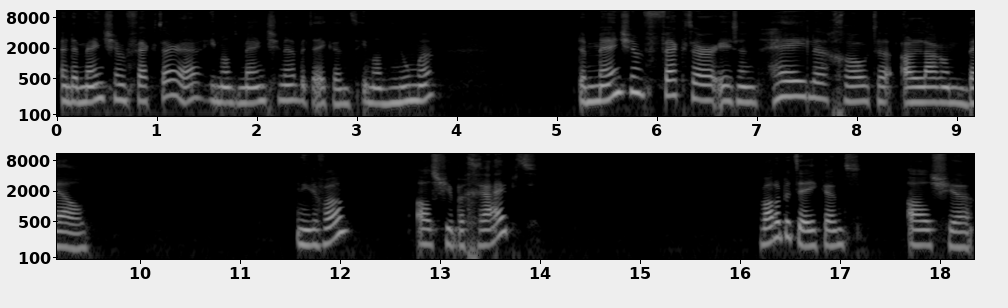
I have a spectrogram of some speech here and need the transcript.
En de mention factor, hè, iemand mentionen, betekent iemand noemen. De mention factor is een hele grote alarmbel. In ieder geval, als je begrijpt wat het betekent als je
